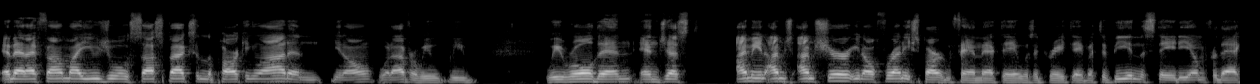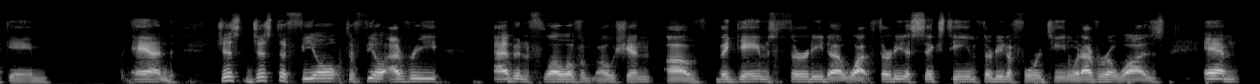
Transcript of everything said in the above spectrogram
and then I found my usual suspects in the parking lot, and you know whatever we we we rolled in and just. I mean, I'm I'm sure you know for any Spartan fan that day it was a great day, but to be in the stadium for that game, and just just to feel to feel every ebb and flow of emotion of the games 30 to what 30 to 16 30 to 14 whatever it was and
